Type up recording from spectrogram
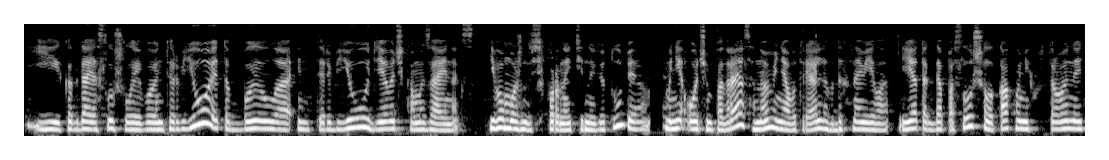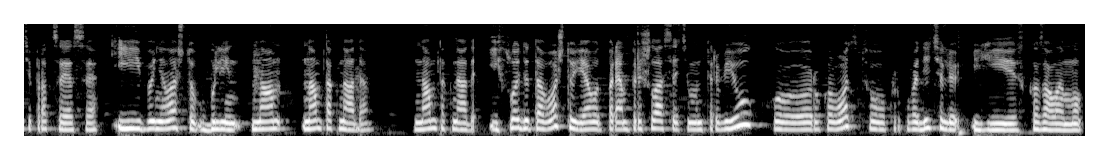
И когда я слушала его интервью, это было интервью девочкам из Айнекс. Его можно до сих пор найти на Ютубе. Мне очень понравилось, оно меня вот реально вдохновило. И я тогда послушала, как у них устроены эти процессы, и поняла, что, блин, нам, нам так надо нам так надо. И вплоть до того, что я вот прям пришла с этим интервью к руководству, к руководителю и сказала ему,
